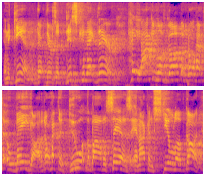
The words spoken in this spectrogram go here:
And again, there, there's a disconnect there. Hey, I can love God, but I don't have to obey God. I don't have to do what the Bible says, and I can still love God.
